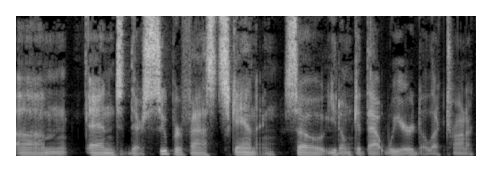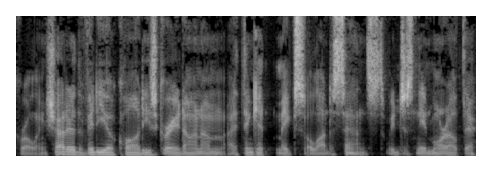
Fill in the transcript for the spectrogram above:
Um, and they're super fast scanning. So you don't get that weird electronic rolling shutter. The video quality is great on them. I think it makes a lot of sense. We just need more out there.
